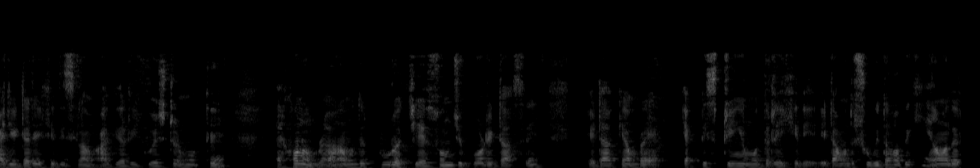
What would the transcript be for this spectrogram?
আইডিটা রেখে দিছিলাম আগের রিকোয়েস্টের মধ্যে, এখন আমরা আমাদের পুরো জেসন যে বডিটা আছে, এটাকে আমরা একটি স্ট্রিং এর মধ্যে রেখে দিই। এটা আমাদের সুবিধা হবে কি? আমাদের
